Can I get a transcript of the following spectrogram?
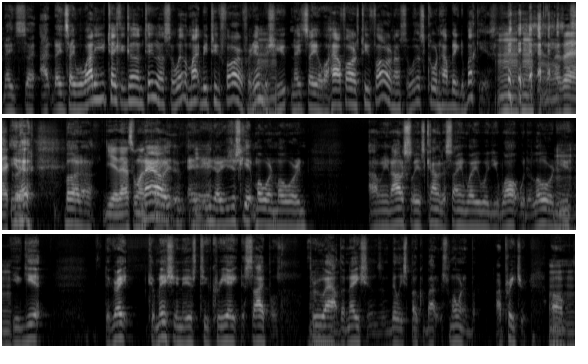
They'd say, I, they'd say, well, why do you take a gun too? I said, well, it might be too far for them to shoot. And they'd say, well, how far is too far? And I said, well, it's according to how big the buck is. Mhm, exactly. you know, but uh, Yeah, that's one now, thing. and, and, yeah. you know, you just get more and more. And I mean, honestly, it's kind of the same way when you walk with the Lord. You you get the Great Commission is to create disciples throughout the nations, and Billy spoke about it this morning. But our preacher, um,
